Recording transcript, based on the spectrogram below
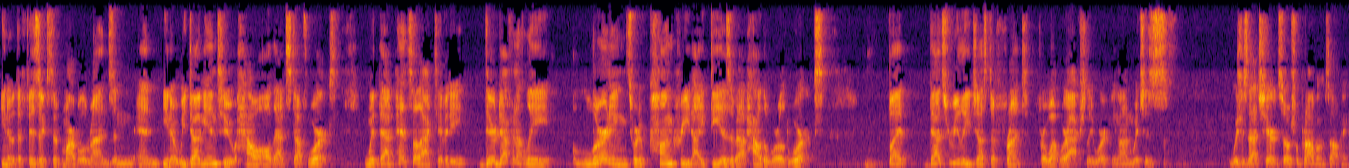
you know the physics of marble runs and and you know we dug into how all that stuff works. With that pencil activity, they're definitely learning sort of concrete ideas about how the world works. But that's really just a front for what we're actually working on, which is which is that shared social problem solving.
